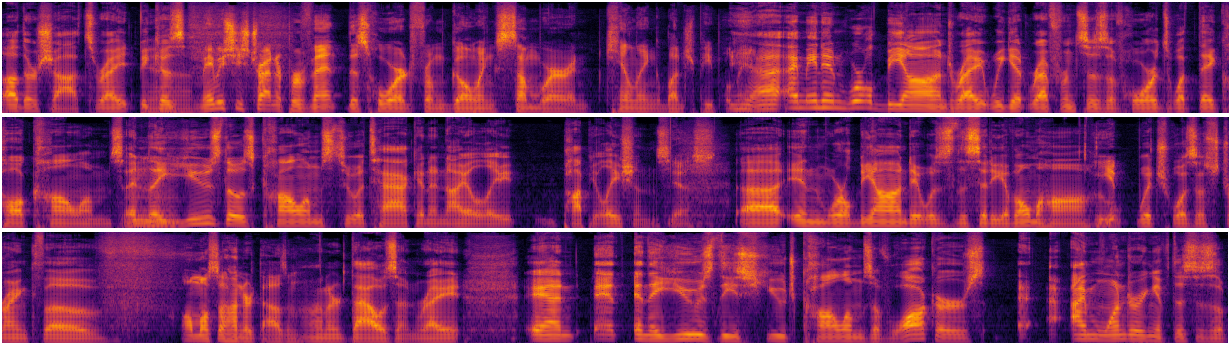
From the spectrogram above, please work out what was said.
other shots, right? Because Uh, maybe she's trying to prevent this horde from going somewhere and killing a bunch of people. Maybe. Yeah, I mean, in World Beyond, right, we get references of hordes, what they call columns, and they Mm-hmm. use those columns to attack and annihilate populations. Yes. Uh, in World Beyond, it was the city of Omaha, who, Yep. which was a strength of Almost a hundred thousand. hundred thousand, right? And, and and they use these huge columns of walkers. I'm wondering if this is a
